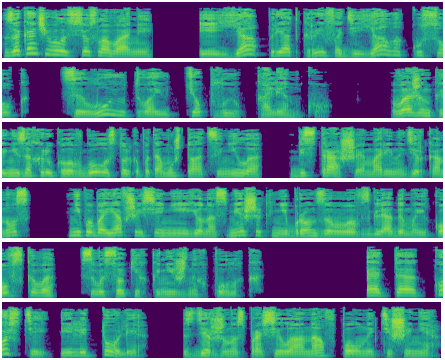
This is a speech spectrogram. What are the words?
Заканчивалось все словами «И я, приоткрыв одеяло кусок, целую твою теплую коленку». Важенка не захрюкала в голос только потому, что оценила бесстрашие Марины Дирконос, не побоявшейся ни ее насмешек, ни бронзового взгляда Маяковского с высоких книжных полок. «Это Кости или Толи?» — сдержанно спросила она в полной тишине.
